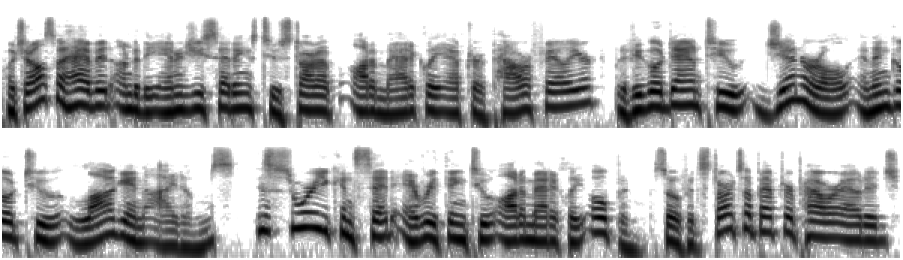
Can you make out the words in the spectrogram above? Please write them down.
which I also have it under the energy settings to start up automatically after a power failure. But if you go down to general and then go to login items, this is where you can set everything to automatically open. So if it starts up after a power outage,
